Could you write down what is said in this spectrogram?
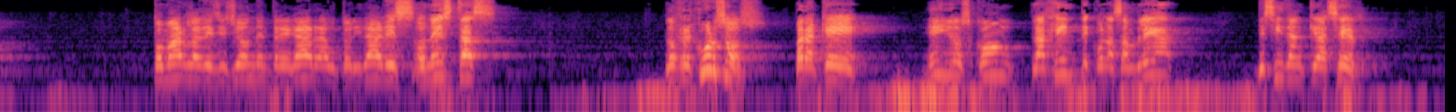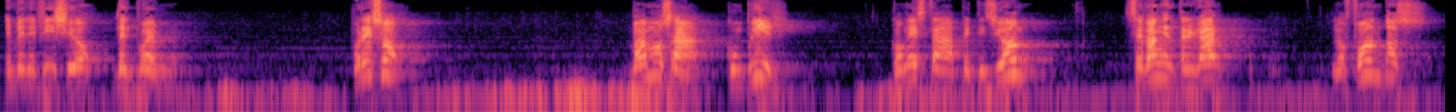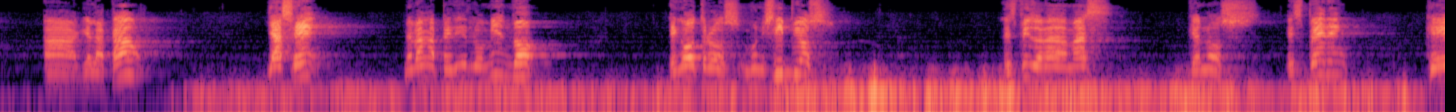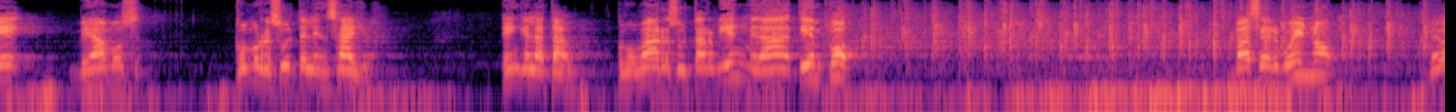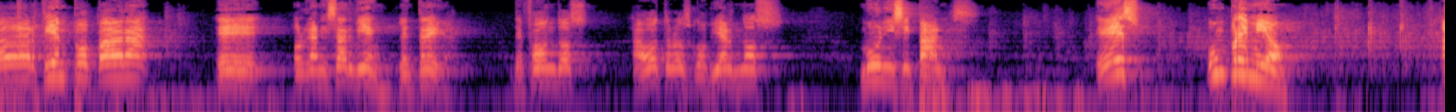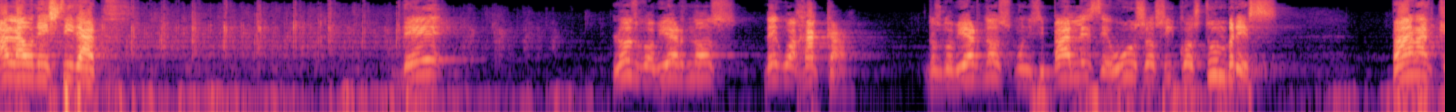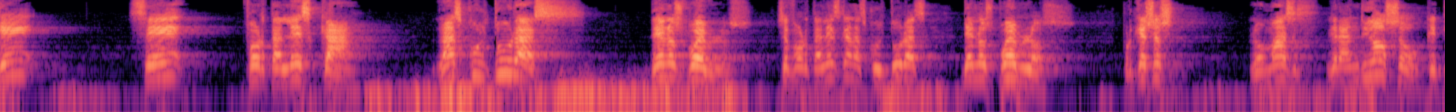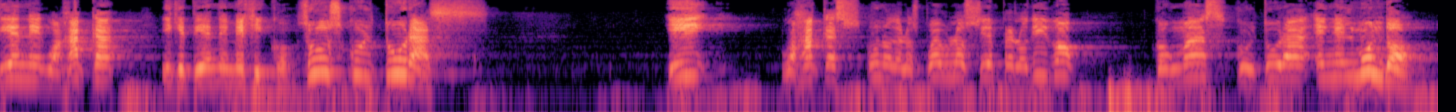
tomar la decisión de entregar a autoridades honestas los recursos para que ellos con la gente, con la asamblea, decidan qué hacer en beneficio del pueblo. Por eso vamos a cumplir con esta petición. Se van a entregar los fondos a Guelatao. Ya sé, me van a pedir lo mismo en otros municipios les pido nada más que nos esperen, que veamos cómo resulta el ensayo en Guelatao. Como va a resultar bien, me da tiempo. Va a ser bueno, me va a dar tiempo para eh, organizar bien la entrega de fondos a otros gobiernos municipales. Es un premio a la honestidad de los gobiernos de Oaxaca, los gobiernos municipales de usos y costumbres, para que se fortalezca las culturas de los pueblos, se fortalezcan las culturas de los pueblos, porque eso es lo más grandioso que tiene Oaxaca y que tiene México, sus culturas. Y Oaxaca es uno de los pueblos, siempre lo digo, con más cultura en el mundo.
